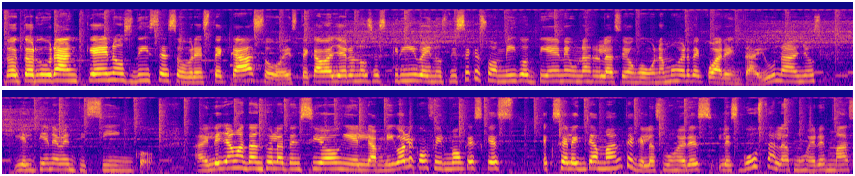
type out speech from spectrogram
Doctor Durán, ¿qué nos dice sobre este caso? Este caballero nos escribe y nos dice que su amigo tiene una relación con una mujer de 41 años y él tiene 25. A él le llama tanto la atención y el amigo le confirmó que es que es excelente amante, que las mujeres les gustan las mujeres más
